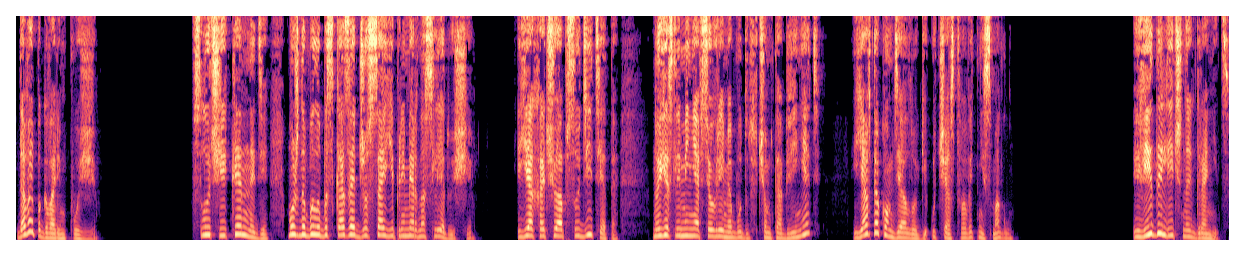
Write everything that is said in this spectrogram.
Давай поговорим позже. В случае Кеннеди можно было бы сказать Джосайе примерно следующее. Я хочу обсудить это, но если меня все время будут в чем-то обвинять, я в таком диалоге участвовать не смогу. Виды личных границ.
